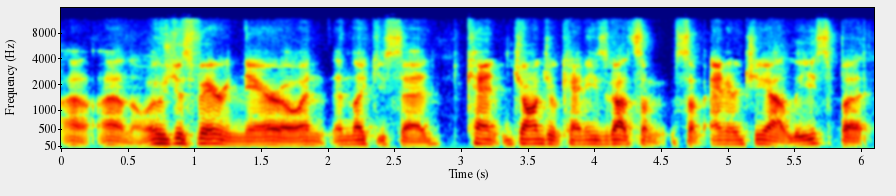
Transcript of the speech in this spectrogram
I, I don't know. It was just very narrow, and and like you said, Ken Jonjoe Kenny's got some some energy at least, but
